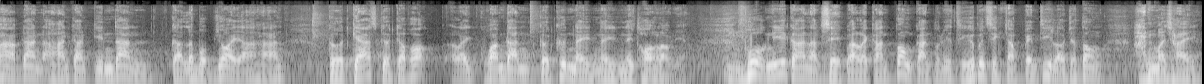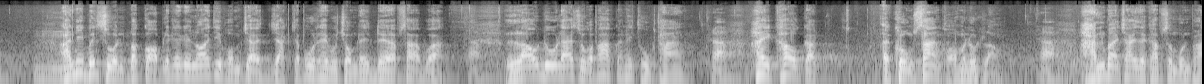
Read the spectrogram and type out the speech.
ภาพด้านอาหารการกินด้านการระบบย่อยอาหาร เกิดแก๊สเกิดกระเพาะอะไรความดันเกิดขึ้นในในในท้องเราเนี่ยพวกนี้การอักเสบอะไรการป้องกันตัวนี้ถือเป็นสิ่งจำเป็นที่เราจะต้องหันมาใช้ อันนี้เป็นส่วนประกอบเล็กๆน้อยๆที่ผมจะอยากจะพูดให้ผู้ชมได้ได้รับทราบว่า ครับ เราดูแลสุขภาพกันให้ถูกทาง ครับ ให้เข้ากับเอ่อโครงสร้างของมนุษย์เรา ครับ หันมาใช้เลยครับสมุนไพร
